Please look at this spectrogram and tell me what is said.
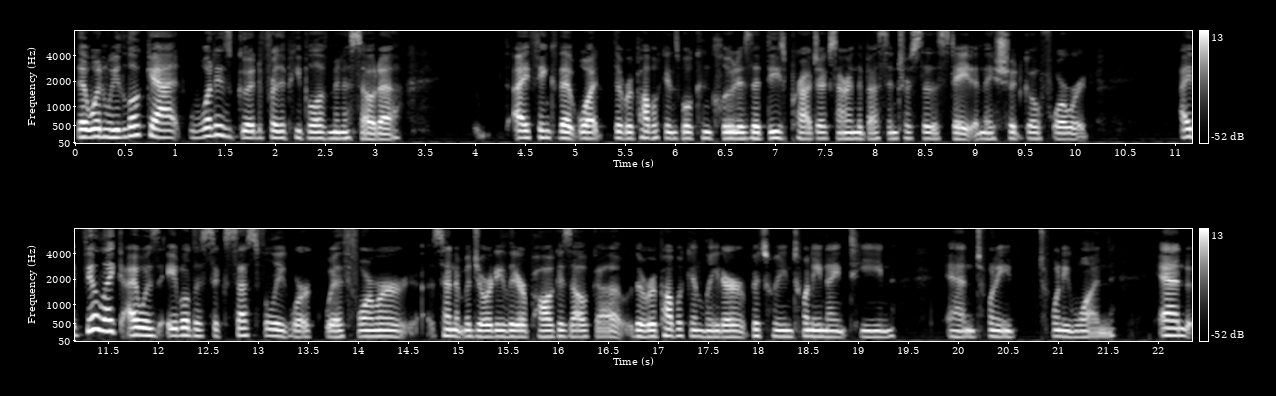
that when we look at what is good for the people of Minnesota, I think that what the Republicans will conclude is that these projects are in the best interest of the state and they should go forward. I feel like I was able to successfully work with former Senate Majority Leader Paul Gazelka, the Republican leader, between 2019 and 2021. And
